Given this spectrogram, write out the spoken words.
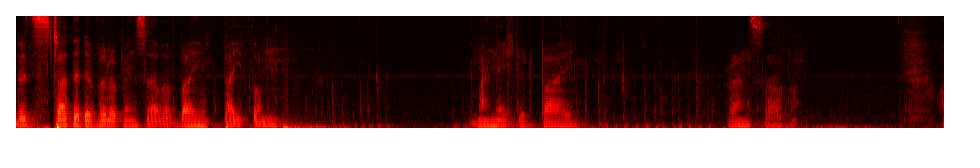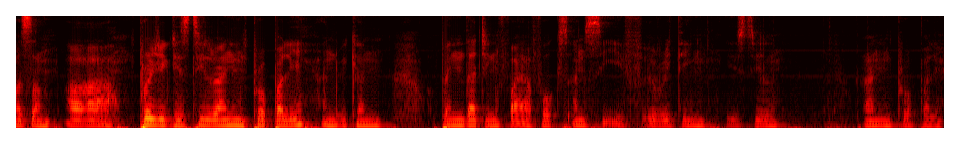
let's start the development server by python. Manage.py run server. Awesome. Our project is still running properly and we can open that in firefox and see if everything is still running properly.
